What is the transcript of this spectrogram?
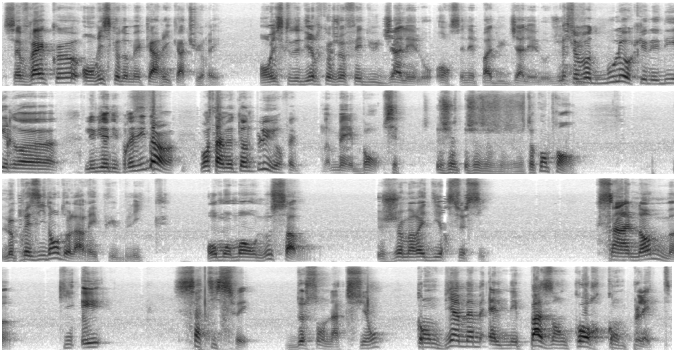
C'est vrai qu'on risque de me caricaturer. On risque de dire que je fais du jalelo. Or, ce n'est pas du jalelo. Mais suis- c'est votre boulot que de dire euh, le bien du président. Bon, ça ne m'étonne plus, en fait. Mais bon, c'est- je, je- je- je te comprends. Le président de la République, au moment où nous sommes, j'aimerais dire ceci. C'est un homme qui est satisfait de son action, quand bien même elle n'est pas encore complète.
